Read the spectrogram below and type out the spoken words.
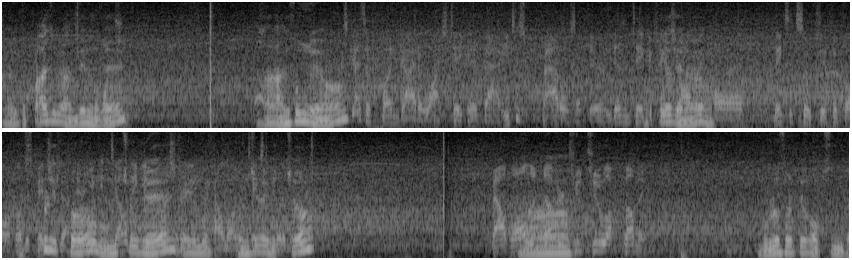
아, 여기다 빠지면 안 되는데 아 안 속네요 This guy's a fun guy to watch taking it back. He just battles up there. He doesn't take a 어떻게 해야 pitch off 되나요? at all. Makes it so difficult on 어, the pitchers out 스플리터 there. You can tell they get 몸쪽에 frustrated 뭐 with how long it takes to put him 던져야겠죠 away. Foul ball, Ah. another 2-2 upcoming. 물러설 데가 없습니다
